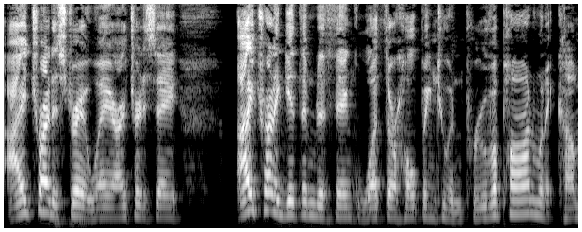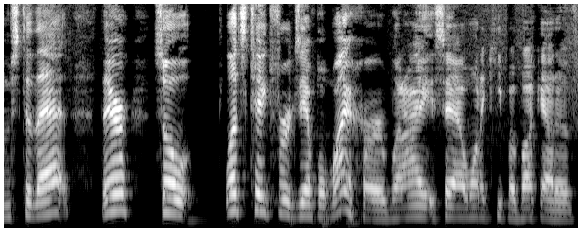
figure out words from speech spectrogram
I try to stray away or I try to say I try to get them to think what they're hoping to improve upon when it comes to that there. So let's take, for example, my herd. When I say I want to keep a buck out of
